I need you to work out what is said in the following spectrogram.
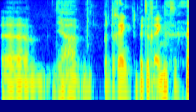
ähm, ja, Bedrängt. bedrängt.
